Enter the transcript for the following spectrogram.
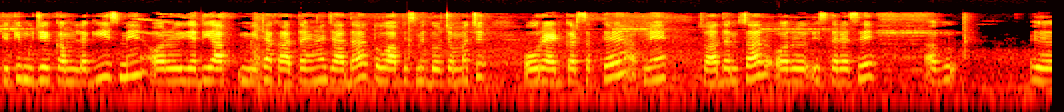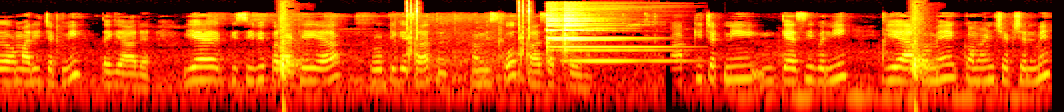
क्योंकि मुझे कम लगी इसमें। और यदि आप मीठा खाते हैं ज़्यादा तो आप इसमें दो चम्मच और ऐड कर सकते हैं अपने स्वाद अनुसार। और इस तरह से अब हमारी चटनी तैयार है। यह किसी भी पराठे या रोटी के साथ हम इसको खा सकते हैं। आपकी चटनी कैसी बनी ये आप हमें कमेंट सेक्शन में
